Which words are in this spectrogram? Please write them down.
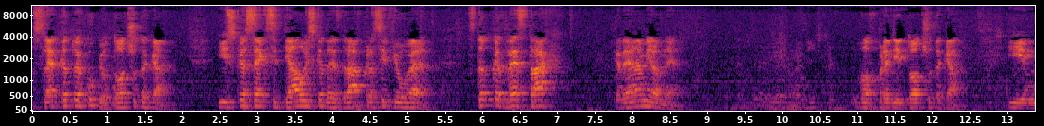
След като е купил, точно така. Иска секси тяло, иска да е здрав, красив и уверен. Стъпка 2, страх. Къде я намирам нея? В преди, точно така. И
